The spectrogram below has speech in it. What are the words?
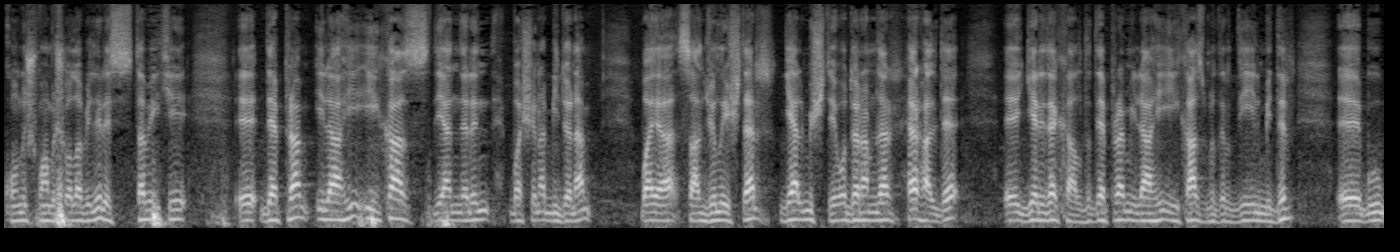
konuşmamış olabiliriz. Tabii ki e, deprem ilahi ikaz diyenlerin başına bir dönem bayağı sancılı işler gelmişti. O dönemler herhalde e, geride kaldı. Deprem ilahi ikaz mıdır değil midir? E, bu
